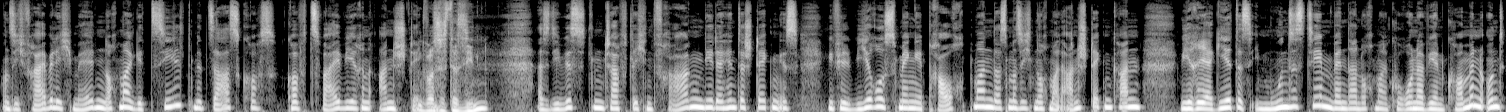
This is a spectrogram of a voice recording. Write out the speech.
und sich freiwillig melden, nochmal gezielt mit SARS-CoV-2-Viren anstecken. Und was ist der Sinn? Also die wissenschaftlichen Fragen, die dahinter stecken, ist, wie viel Virusmenge braucht man, dass man sich nochmal anstecken kann? Wie reagiert das Immunsystem, wenn da nochmal Coronaviren kommen? Und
